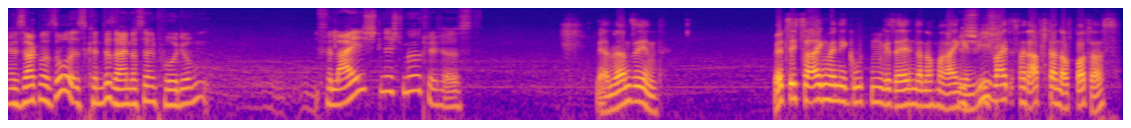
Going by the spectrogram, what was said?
Ich sag mal so, es könnte sein, dass ein Podium vielleicht nicht möglich ist. Werden wir dann sehen. Wird sich zeigen, wenn die guten Gesellen dann noch mal reingehen. Ich- Wie ich- weit ist mein Abstand auf Bottas?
